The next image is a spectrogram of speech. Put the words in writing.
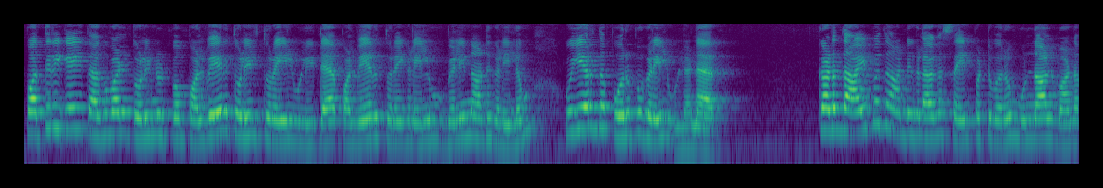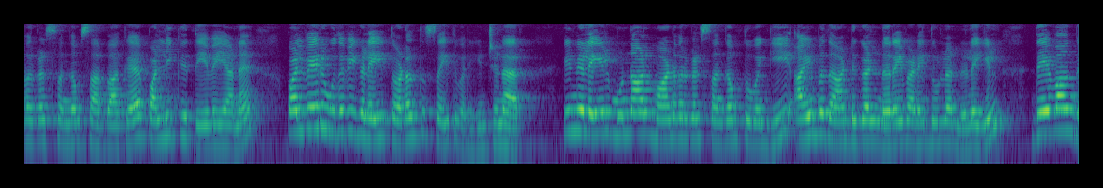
பத்திரிகை தகவல் தொழில்நுட்பம் பல்வேறு தொழில்துறையில் உள்ளிட்ட பல்வேறு துறைகளிலும் வெளிநாடுகளிலும் உயர்ந்த பொறுப்புகளில் உள்ளனர். கடந்த ஐம்பது ஆண்டுகளாக செயல்பட்டு வரும் முன்னாள் மாணவர்கள் சங்கம் சார்பாக பள்ளிக்கு தேவையான பல்வேறு உதவிகளை தொடர்ந்து செய்து வருகின்றனர். இந்நிலையில் முன்னாள் மாணவர்கள் சங்கம் துவங்கி ஐம்பது ஆண்டுகள் நிறைவடைந்துள்ள நிலையில் தேவாங்க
